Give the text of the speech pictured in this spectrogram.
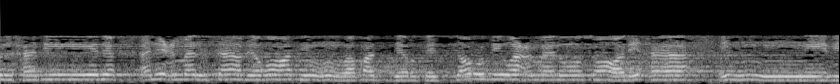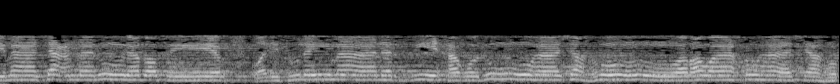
الحديد. أن اعمل سابغات وقدر في السرب واعملوا صالحا. إني بما تعملون بصير. ولسليمان الريح غدوها شهر ورواحها شهر.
